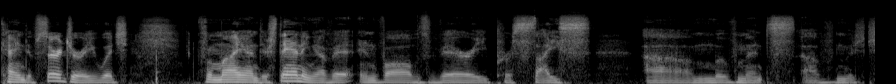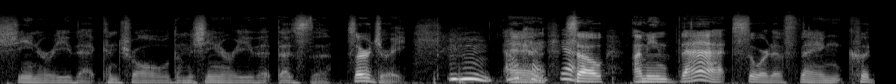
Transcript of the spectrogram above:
kind of surgery, which, from my understanding of it, involves very precise uh, movements of machinery that control the machinery that does the surgery. Mm-hmm. And okay, yeah. so, I mean, that sort of thing could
